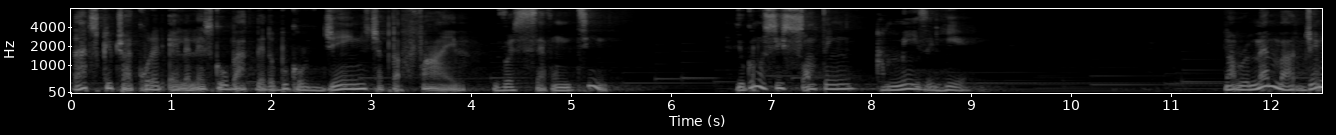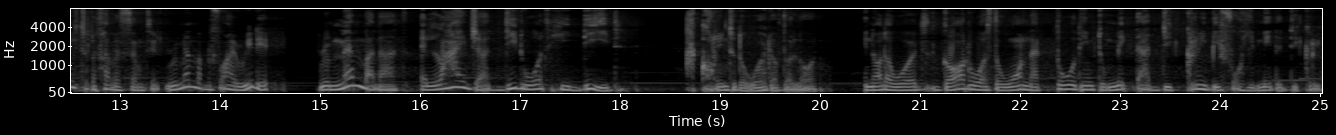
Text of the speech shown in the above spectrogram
that scripture I quoted earlier, let's go back there, the book of James, chapter 5, verse 17. You're going to see something amazing here. Now, remember, James chapter 5, verse 17. Remember, before I read it, remember that Elijah did what he did according to the word of the Lord. In other words, God was the one that told him to make that decree before he made the decree.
